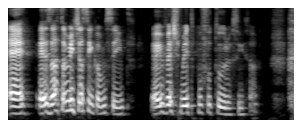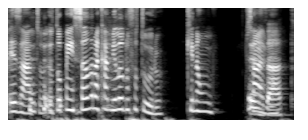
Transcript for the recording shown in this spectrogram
É, é exatamente assim que eu me sinto. É um investimento pro futuro, assim, sabe? exato. Eu tô pensando na Camila do futuro. Que não. Sabe? Exato.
